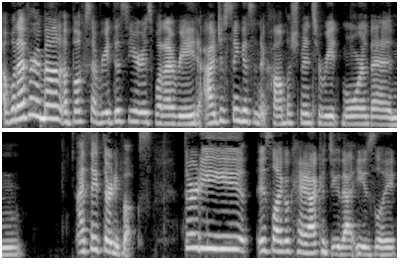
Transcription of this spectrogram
Uh, whatever amount of books I read this year is what I read. I just think it's an accomplishment to read more than, I say 30 books. 30 is like, okay, I could do that easily.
